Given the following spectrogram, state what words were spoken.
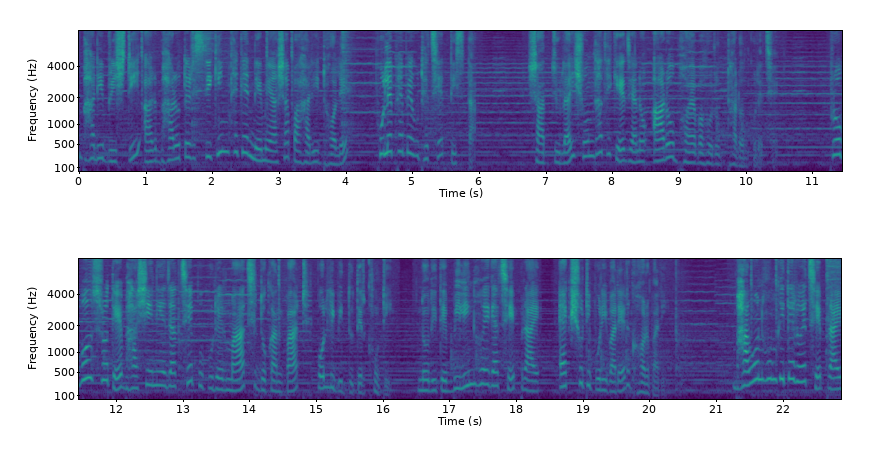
ভারী বৃষ্টি আর ভারতের সিকিম থেকে নেমে আসা পাহাড়ি ঢলে ফুলে ফেঁপে উঠেছে তিস্তা। সাত জুলাই সন্ধ্যা থেকে যেন আরও ভয়াবহ রূপ ধারণ করেছে। প্রবল স্রোতে ভাসিয়ে নিয়ে যাচ্ছে পুকুরের মাছ, দোকানপাট, পল্লী বিদ্যুতের খুঁটি। নদীতে বিলীন হয়ে গেছে প্রায় একশোটি পরিবারের ঘরবাড়ি। ভাঙন হুমকিতে রয়েছে প্রায়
